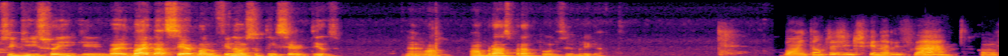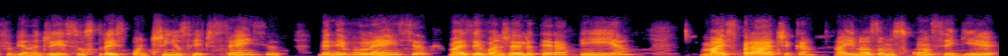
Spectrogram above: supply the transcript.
seguir isso aí, que vai, vai dar certo lá no final, isso eu tenho certeza. Né? Um, abraço para todos e obrigado. Bom, então, para a gente finalizar, como a Fabiana disse, os três pontinhos reticência, benevolência, mais evangelioterapia, mais prática, aí nós vamos conseguir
